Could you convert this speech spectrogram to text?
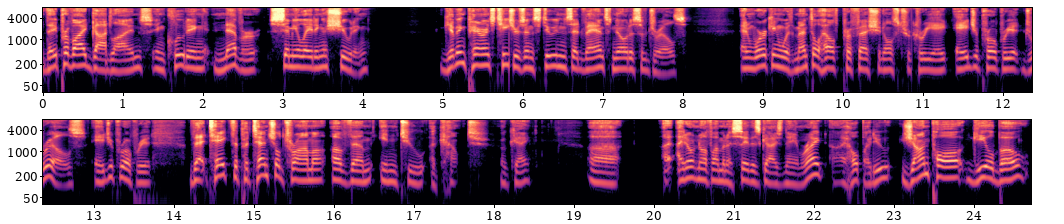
they provide guidelines, including never simulating a shooting, giving parents, teachers, and students advance notice of drills, and working with mental health professionals to create age appropriate drills, age appropriate, that take the potential trauma of them into account. Okay. Uh, I, I don't know if I'm going to say this guy's name right. I hope I do. Jean Paul Guilbault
